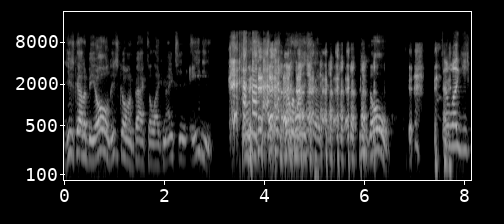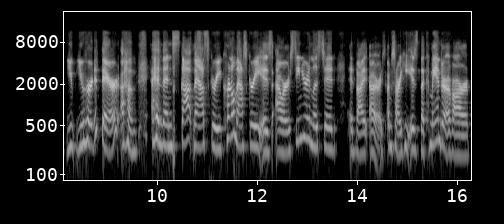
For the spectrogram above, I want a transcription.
he's got to be old. He's going back to like 1980. Tell him, tell him I said he's old. So, well, you, you you heard it there. Um, and then Scott Maskery, Colonel Maskery is our senior enlisted advisor. I'm sorry, he is the commander of our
